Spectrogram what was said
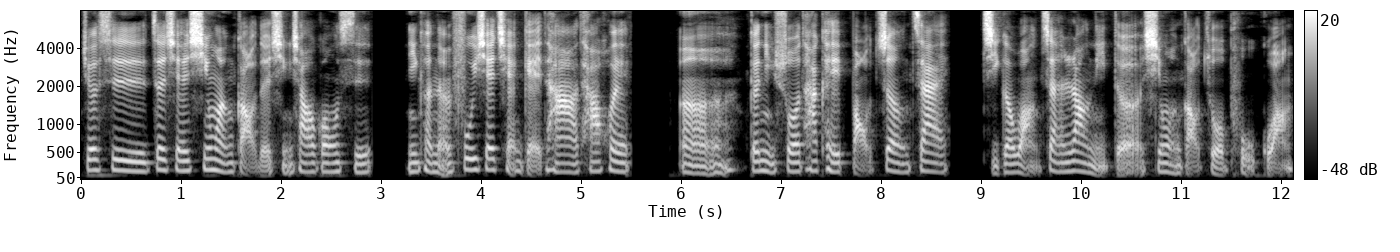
就是这些新闻稿的行销公司，你可能付一些钱给他，他会呃跟你说，他可以保证在几个网站让你的新闻稿做曝光。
